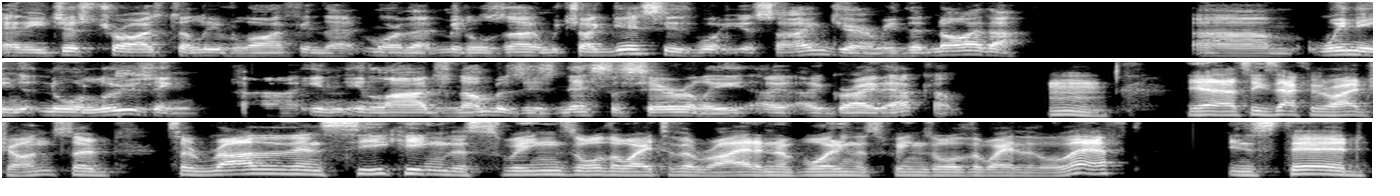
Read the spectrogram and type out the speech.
and he just tries to live life in that more of that middle zone, which I guess is what you're saying, Jeremy, that neither – um, winning nor losing uh, in in large numbers is necessarily a, a great outcome. Mm. Yeah, that's exactly right, John. So so rather than seeking the swings all the way to the right and avoiding the swings all the way to the left, instead,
